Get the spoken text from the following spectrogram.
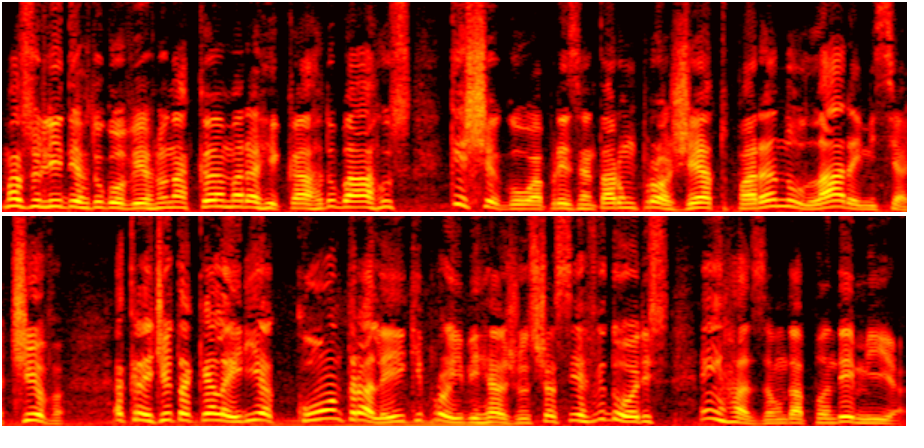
Mas o líder do governo na Câmara, Ricardo Barros, que chegou a apresentar um projeto para anular a iniciativa, acredita que ela iria contra a lei que proíbe reajuste a servidores em razão da pandemia.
